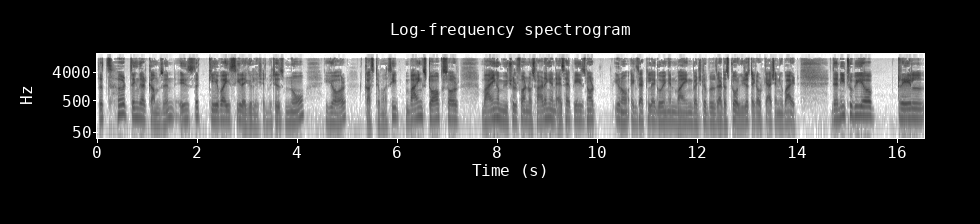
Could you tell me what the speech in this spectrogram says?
the third thing that comes in is the KYC regulation, which is know your customer. See, buying stocks or buying a mutual fund or starting an SIP is not you know exactly like going and buying vegetables at a store you just take out cash and you buy it there needs to be a trail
